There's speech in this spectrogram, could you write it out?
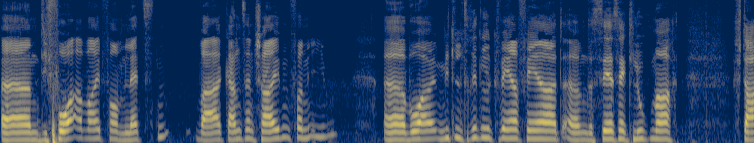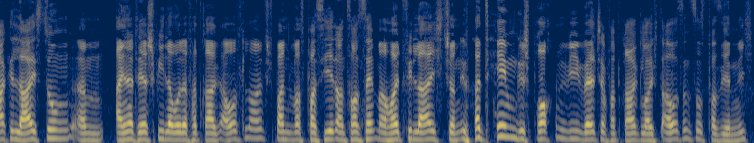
Ähm, die Vorarbeit vom letzten war ganz entscheidend von ihm, äh, wo er Mitteldrittel quer fährt, ähm, das sehr, sehr klug macht. Starke Leistung. Ähm, einer der Spieler, wo der Vertrag ausläuft. Spannend, was passiert. Ansonsten hätten wir heute vielleicht schon über Themen gesprochen, wie welcher Vertrag läuft aus und so. Das passiert nicht.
